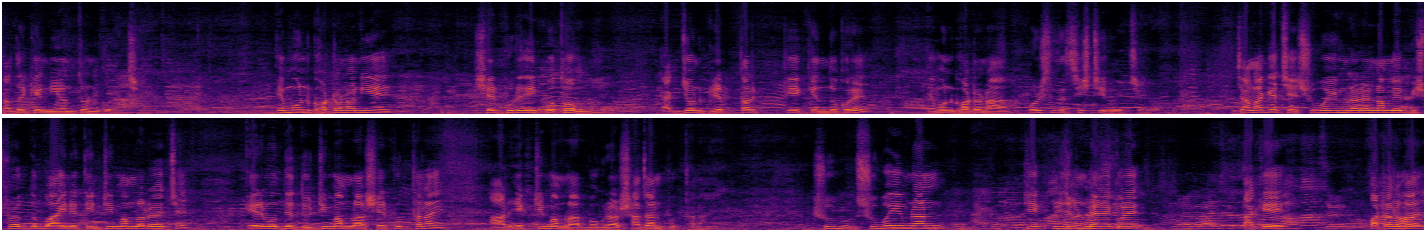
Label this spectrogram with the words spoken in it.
তাদেরকে নিয়ন্ত্রণ করেছে। এমন ঘটনা নিয়ে শেরপুরে এই প্রথম একজন গ্রেপ্তারকে কেন্দ্র করে এমন ঘটনা পরিস্থিতির সৃষ্টি হয়েছিল। জানা গেছে, শুভ ইমরানের নামে বিস্ফোরক দ্রব্য আইনে তিনটি মামলা রয়েছে। এর মধ্যে দুইটি মামলা শেরপুর থানায় আর একটি মামলা বগুড়ার শাহজাহানপুর থানায়। শুভ ইমরানকে প্রিজন ভেনে করে তাকে পাঠানো হয়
